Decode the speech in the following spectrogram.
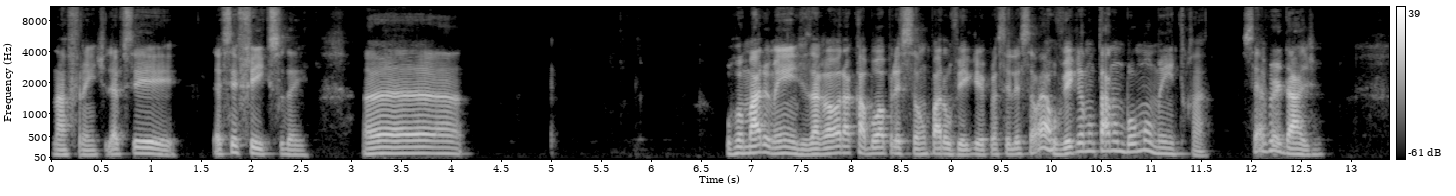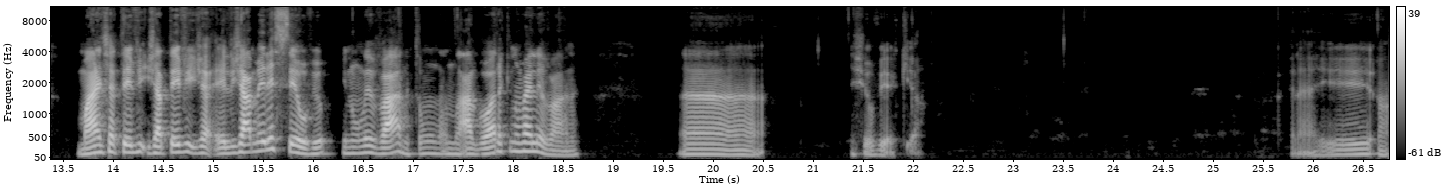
na frente. Deve ser, deve ser isso daí. Uh, o Romário Mendes, agora acabou a pressão para o Veiga para a seleção. É, o Veiga não tá num bom momento, cara. Isso é verdade. Mas já teve, já teve, já, ele já mereceu, viu? E não levar, então agora que não vai levar, né? Uh, deixa eu ver aqui, ó. Peraí, ó.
